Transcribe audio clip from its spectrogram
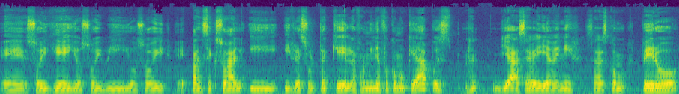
eh, soy gay o soy bi o soy eh, pansexual y, y, resulta que la familia fue como que, ah, pues ya se veía venir, ¿sabes cómo? Pero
